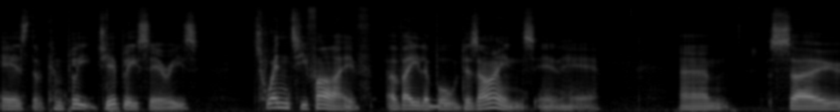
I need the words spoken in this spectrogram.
is the complete Ghibli series, 25 available designs in here. Um, so,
